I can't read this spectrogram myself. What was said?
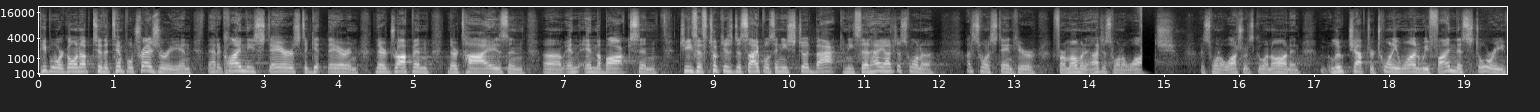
people were going up to the temple treasury and they had to climb these stairs to get there and they're dropping their tithes and um, in, in the box. And jesus took his disciples and he stood back and he said hey i just want to i just want to stand here for a moment and i just want to watch. I just want to watch what's going on. And luke chapter 21 we find this story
